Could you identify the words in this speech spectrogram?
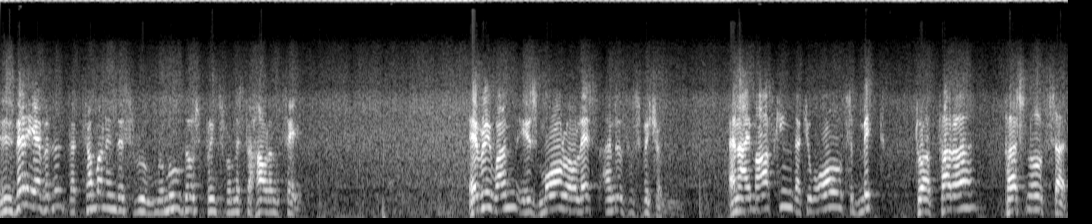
It is very evident that someone in this room removed those prints from Mr. Houghland's safe. Everyone is more or less under suspicion. And I'm asking that you all submit to a thorough personal search.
